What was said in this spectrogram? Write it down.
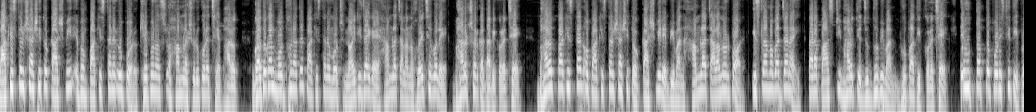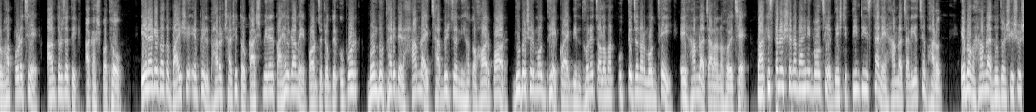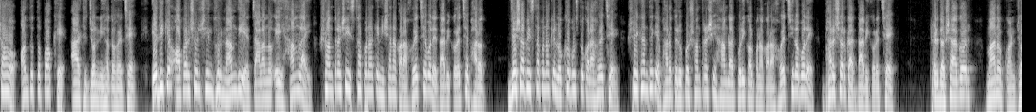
পাকিস্তান শাসিত কাশ্মীর এবং পাকিস্তানের উপর ক্ষেপণাস্ত্র হামলা শুরু করেছে ভারত। গতকাল মধ্যরাতে পাকিস্তানের মোট নয়টি জায়গায় হামলা চালানো হয়েছে বলে ভারত সরকার দাবি করেছে। ভারত, পাকিস্তান ও পাকিস্তান শাসিত কাশ্মীরে বিমান হামলা চালানোর পর ইসলামাবাদ জানায় তারা পাঁচটি ভারতীয় যুদ্ধ বিমান ভূপাতিত করেছে। এই উত্তপ্ত পরিস্থিতি প্রভাব পড়েছে আন্তর্জাতিক আকাশপথেও। এর আগে গত বাইশে এপ্রিল ভারত শাসিত কাশ্মীরের পাহেলগামে পর্যটকদের উপর বন্দুকধারীদের হামলায় ২৬ জন নিহত হওয়ার পর দুদেশের মধ্যে কয়েকদিন ধরে চলমান উত্তেজনার মধ্যেই এই হামলা চালানো হয়েছে। পাকিস্তানের সেনাবাহিনী বলছে দেশটি তিনটি স্থানে হামলা চালিয়েছে ভারত এবং হামলা দুজন শিশু সহ অন্তত পক্ষে আট জন নিহত হয়েছে। এদিকে অপারেশন সিন্ধুর নাম দিয়ে চালানো এই হামলায় সন্ত্রাসী স্থাপনাকে নিশানা করা হয়েছে বলে দাবি করেছে ভারত। যেসব স্থাপনাকে লক্ষ্যবস্তু করা হয়েছে, সেখান থেকে ভারতের উপর সন্ত্রাসী হামলার পরিকল্পনা করা হয়েছিল বলে ভারত সরকার দাবি করেছে। ফেরদৌস সাগর মানব কণ্ঠ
